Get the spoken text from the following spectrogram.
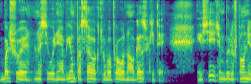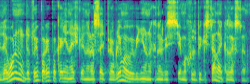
большой на сегодня объем поставок трубопроводного газа в Китай. И все этим были вполне довольны до той поры, пока не начали нарастать проблемы в объединенных энергосистемах Узбекистана и Казахстана.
